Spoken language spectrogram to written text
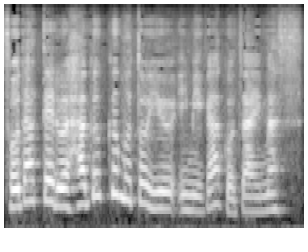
育てる育むという意味がございます。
